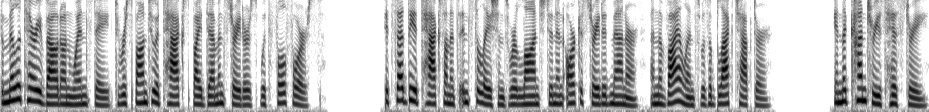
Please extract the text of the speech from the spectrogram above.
The military vowed on Wednesday to respond to attacks by demonstrators with full force. It said the attacks on its installations were launched in an orchestrated manner, and the violence was a black chapter in the country's history.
